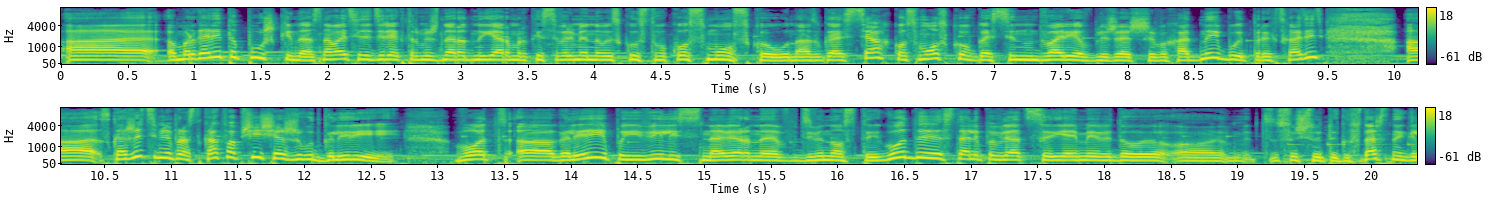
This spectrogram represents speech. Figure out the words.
А, Маргарита Пушкина, основатель и директор международной ярмарки современного искусства Космоско у нас в гостях. Космоско в гостином дворе в ближайшие выходные будет происходить. А, скажите мне просто, как вообще сейчас живут галереи? Вот а, галереи появились, наверное, в 90-е годы, стали появляться, я имею в виду, а, существуют и государственные галереи,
